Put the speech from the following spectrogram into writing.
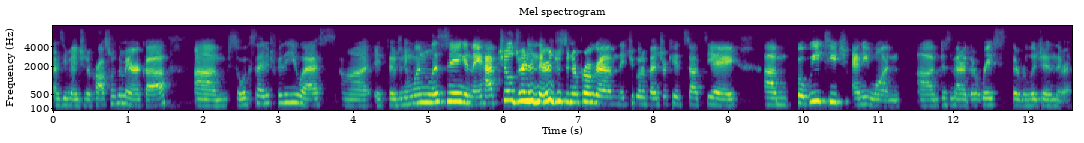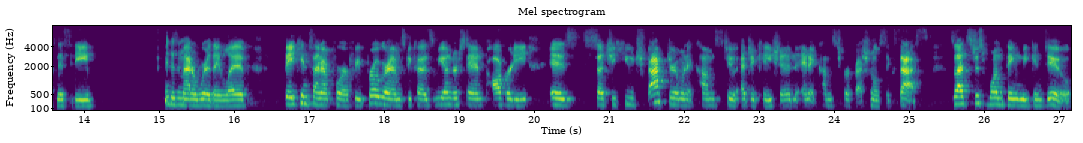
as you mentioned, across North America. Um, so excited for the US. Uh, if there's anyone listening and they have children and they're interested in our program, they should go to venturekids.ca. Um, but we teach anyone, um, doesn't matter their race, their religion, their ethnicity, it doesn't matter where they live. They can sign up for our free programs because we understand poverty is such a huge factor when it comes to education and it comes to professional success. So that's just one thing we can do.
